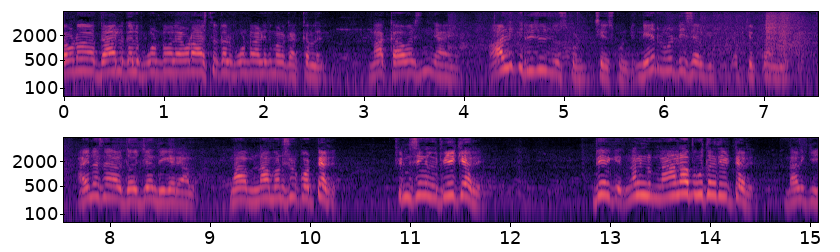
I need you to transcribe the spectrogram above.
ఎవడో దారులు కలుపుకుంటాం ఎవడో ఆస్తులు కలుపుకుంటాం అనేది మనకు అక్కర్లేదు. నాకు కావాల్సింది న్యాయం. వాళ్ళకి రిజ్యూ చూసుకోండి చేసుకుంటే. నేను రోడ్ వేసి చెప్తాను. అయినా సరే వాళ్ళు దౌర్జన్యం దిగారు వాళ్ళు నా నా మనుషులు కొట్టారు. ఫినిషింగ్లు పీకారు. దీనికి నన్ను నానా బూతులు తిట్టారు. దానికి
